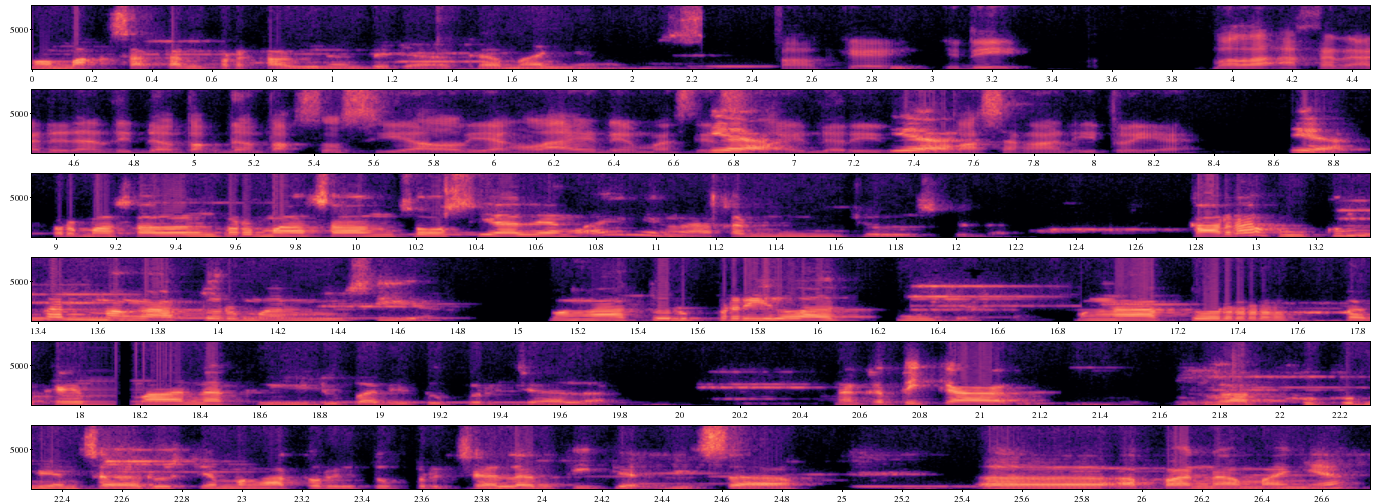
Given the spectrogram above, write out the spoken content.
memaksakan perkawinan beda agamanya oke jadi malah akan ada nanti dampak-dampak sosial yang lain yang masih ya, selain dari ya. pasangan itu ya Iya, permasalahan-permasalahan sosial yang lain yang akan muncul sebenarnya. Karena hukum kan mengatur manusia mengatur perilakunya, mengatur bagaimana kehidupan itu berjalan. Nah, ketika hukum yang seharusnya mengatur itu berjalan tidak bisa uh, apa namanya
